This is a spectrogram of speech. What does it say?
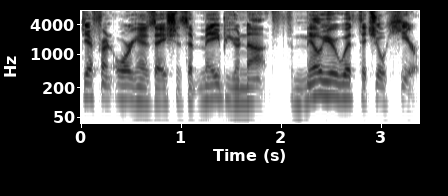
different organizations that maybe you're not familiar with that you'll hear.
